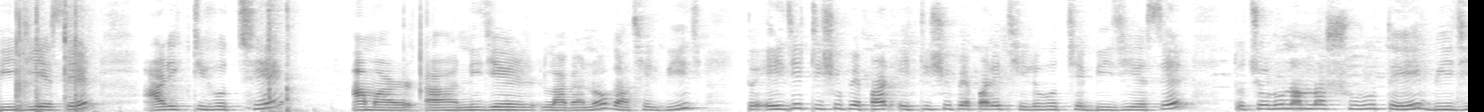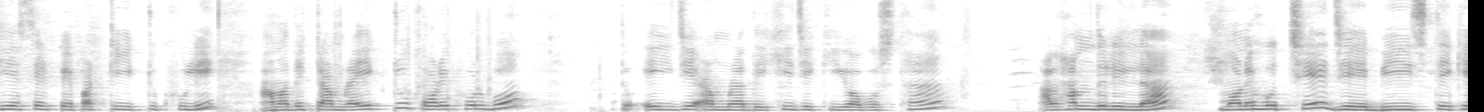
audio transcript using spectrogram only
বিজিএস এর, আরেকটি হচ্ছে আমার নিজের লাগানো গাছের বীজ। তো এই যে টিস্যু পেপার, এই টিস্যু পেপারে ছিল হচ্ছে বিজিএস এর। তো চলুন আমরা শুরুতে বিজিএস এর পেপারটি একটু খুলি। আমাদেরটা আমরা একটু পরে খুলবো। তো এই যে আমরা দেখি যে কি অবস্থা। আলহামদুলিল্লাহ, মনে হচ্ছে যে বীজ থেকে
